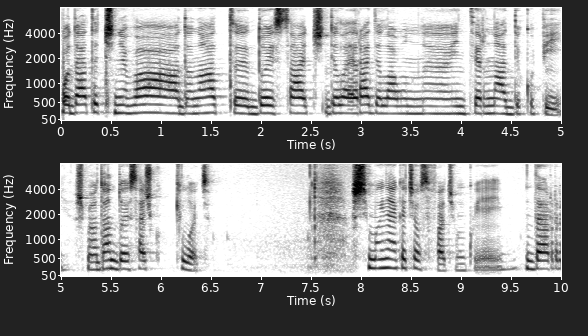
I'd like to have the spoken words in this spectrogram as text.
Odată cineva a donat doi saci, de la, era de la un internat de copii și mi-au dat doi saci cu chiloți. Și mă gândeam că ce o să facem cu ei. Dar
